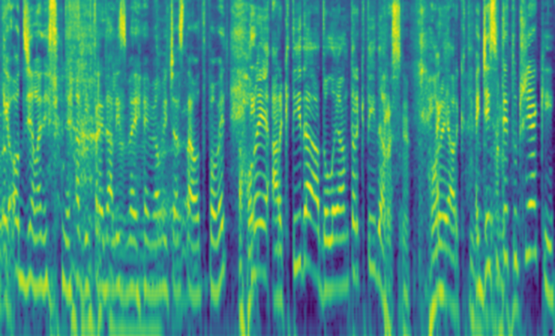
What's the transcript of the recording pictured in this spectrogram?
Také oddelenie to nechá, vypredali sme, je veľmi častá odpoveď. A hore je Arktída a dole je Antarktída. Presne. Hore je Arktída. A kde sú tie tučniaky?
